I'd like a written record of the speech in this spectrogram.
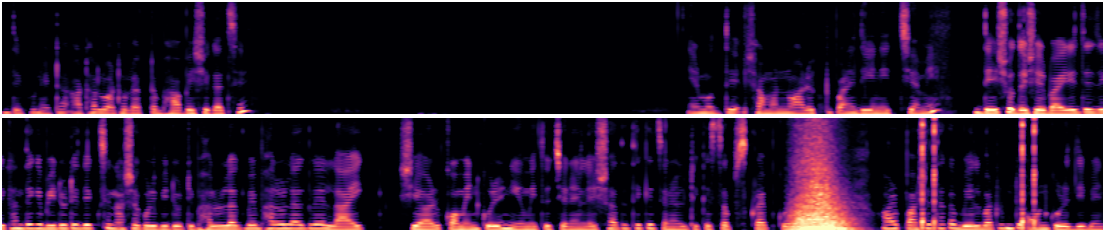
দেখুন, এটা আঠালো আঠালো একটা ভাব এসে গেছে। এর মধ্যে সামান্য আরও একটু পানি দিয়ে নিচ্ছি আমি। দেশ ও দেশের বাইরে যে যেখান থেকে ভিডিওটি দেখছেন, আশা করি ভিডিওটি ভালো লাগবে। ভালো লাগলে লাইক শেয়ার, কমেন্ট করে নিয়মিত চ্যানেলের সাথে থেকে চ্যানেলটিকে সাবস্ক্রাইব করে আর পাশে থাকা বেল বাটনটি অন করে দিবেন।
